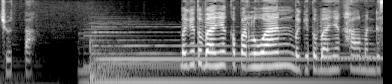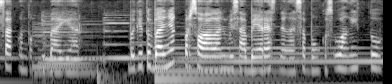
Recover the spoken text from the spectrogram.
juta. Begitu banyak keperluan, begitu banyak hal mendesak untuk dibayar. Begitu banyak persoalan bisa beres dengan sebungkus uang itu.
